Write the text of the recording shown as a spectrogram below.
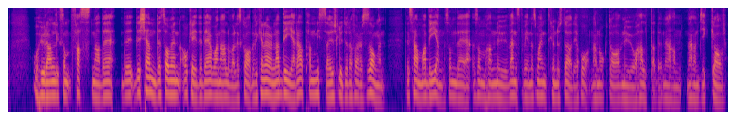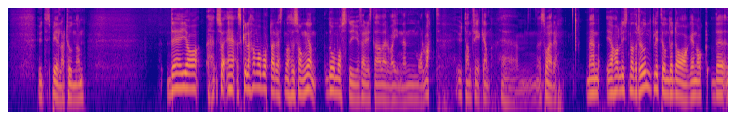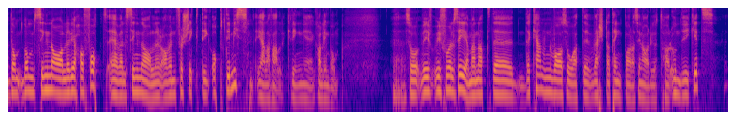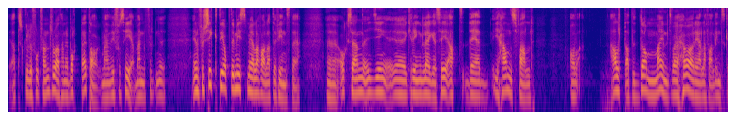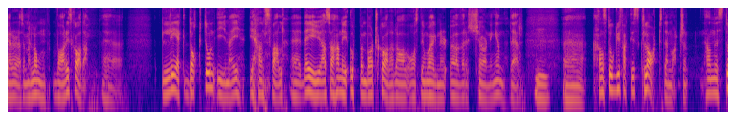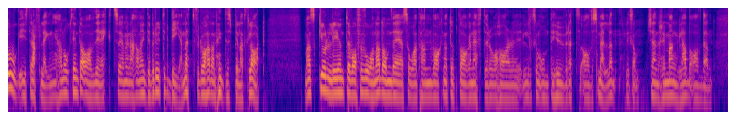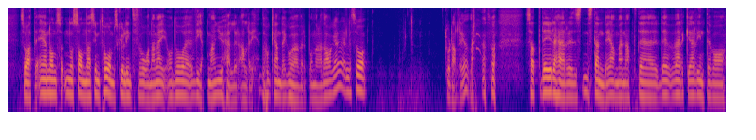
Och hur han liksom fastnade, det, det kändes som en, okej det där var en allvarlig skada. Vi kan även addera att han missade i slutet av förra säsongen. Det är samma ben som, det, som han nu, vänsterbenet som han inte kunde stödja på när han åkte av nu och haltade när han, när han gick av ut i spelartunneln. Det jag, så är, skulle han vara borta resten av säsongen, då måste ju Färjestad värva in en målvakt. Utan tvekan. Ehm, så är det. Men jag har lyssnat runt lite under dagen och de, de, de signaler jag har fått är väl signaler av en försiktig optimism i alla fall kring eh, Carl Lindbom. Ehm, så vi, vi får väl se, men att det, det kan vara så att det värsta tänkbara scenariot har undvikits. Jag skulle fortfarande tro att han är borta ett tag, men vi får se. Men för, en försiktig optimism i alla fall att det finns det. Eh, Och sen eh, kring Legacy att det i hans fall av allt att döma enligt vad jag hör i alla fall inte ska röra sig om en långvarig skada. Eh, lekdoktorn i mig i hans fall. Det är ju, alltså han är uppenbart skadad av Austin Wagner överkörningen där. Eh, han stod ju faktiskt klart den matchen. Han stod i straffläggning, han åkte inte av direkt. Så jag menar, han har inte brutit benet för då hade han inte spelat klart. Man skulle ju inte vara förvånad om det är så att han vaknat upp dagen efter och har liksom ont i huvudet av smällen. Liksom. Känner sig manglad av den. Så att det är någon, någon sådana symptom skulle inte förvåna mig och då vet man ju heller aldrig. Då kan det gå över på några dagar eller så går det aldrig över. Så att det är ju det här ständiga men att det, det verkar inte vara,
